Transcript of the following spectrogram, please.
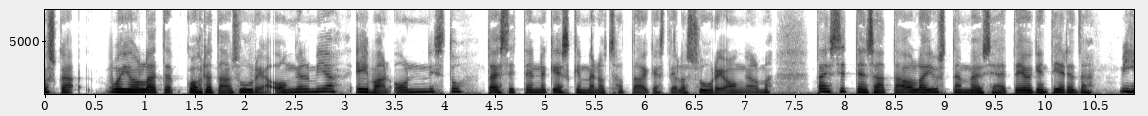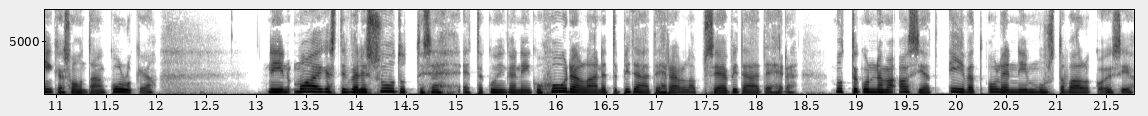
koska voi olla, että kohdataan suuria ongelmia, ei vaan onnistu, tai sitten ne keskenmenot saattaa oikeasti olla suuri ongelma, tai sitten saattaa olla just tämmöisiä, että ei oikein tiedetä, mihinkä suuntaan kulkea. Niin mua oikeasti väli suututti se, että kuinka niinku huudellaan, että pitää tehdä lapsia ja pitää tehdä, mutta kun nämä asiat eivät ole niin mustavalkoisia.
